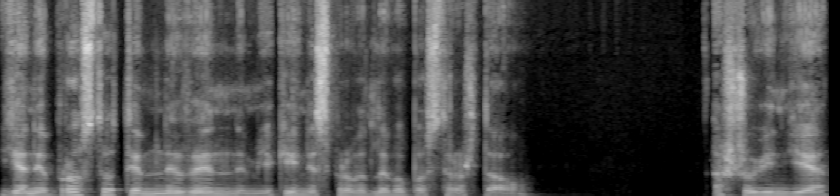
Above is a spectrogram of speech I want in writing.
є не просто тим невинним, який несправедливо постраждав, а що Він є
